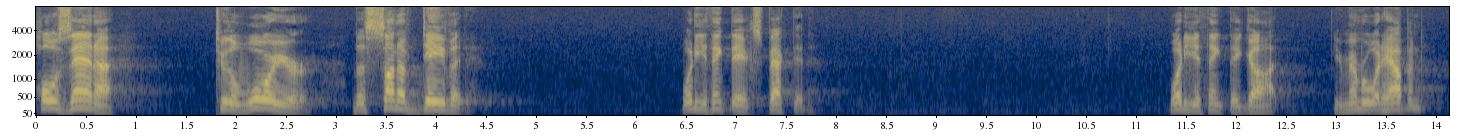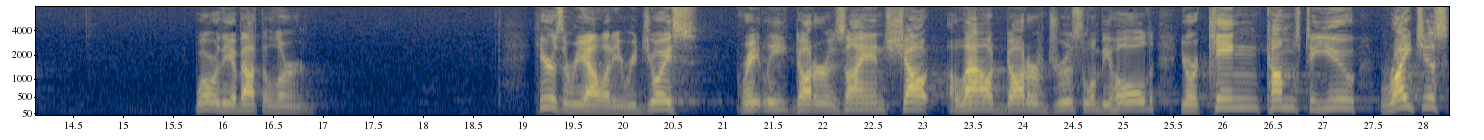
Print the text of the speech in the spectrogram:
Hosanna, to the warrior, the son of David. What do you think they expected? What do you think they got? You remember what happened? What were they about to learn? Here's the reality Rejoice greatly, daughter of Zion. Shout aloud, daughter of Jerusalem. Behold, your king comes to you, righteous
